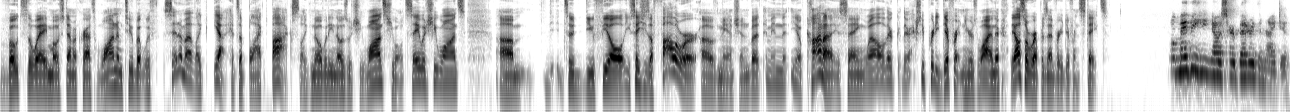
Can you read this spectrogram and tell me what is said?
votes the way most Democrats want him to. But with Sinema, like, yeah, it's a black box. Like nobody knows what she wants. She won't say what she wants. Um, so do you feel you say she's a follower of Manchin, but I mean, you know, Khanna is saying, well, they're they're actually pretty different, and here's why. And they also represent very different states. Well, maybe he knows her better than I do.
